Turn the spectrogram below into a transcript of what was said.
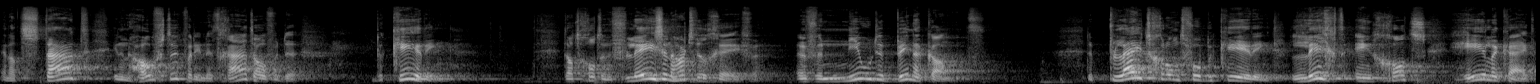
En dat staat in een hoofdstuk waarin het gaat over de bekering. Dat God een vlees en hart wil geven, een vernieuwde binnenkant. De pleitgrond voor bekering ligt in Gods heerlijkheid.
